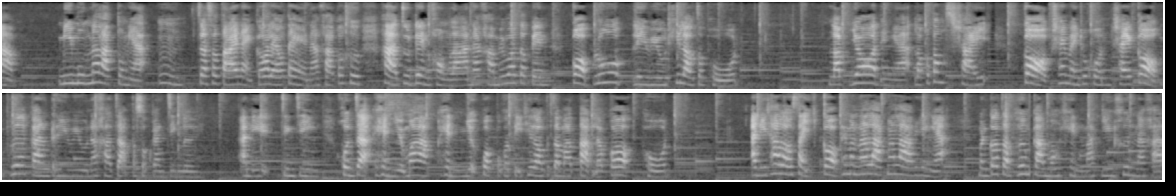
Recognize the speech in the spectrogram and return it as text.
อะ มีมุมน่ารักตรงเนี้ยอืมจะสไตล์ไหนก็แล้วแต่นะคะ ก็คือหาจุดเด่นของร้านนะคะ ไม่ว่าจะเป็นกรอบรูปรีวิวที่เราจะโพสรับยอดอย่างเงี้ย เราก็ต้องใช้กรอบใช่ไหมทุกคนใช้กรอบเพื่อการรีวิวนะคะ จากประสบการณ์จริงเลย อันนี้จริงๆ คนจะเห็นเยอะมากเห็นเยอะกว่าปกติที่เราจะมาตัดแล้วก็โพสอันนี้ถ้าเราใส่กรอบให้มันน่ารักน่ารักอย่างเงี้ย มันก็จะเพิ่มการมองเห็นมากยิ่งขึ้นนะคะ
